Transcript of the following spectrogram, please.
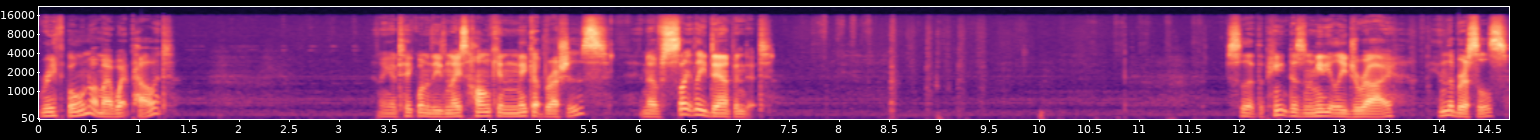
Wraithbone on my wet palette. I'm going to take one of these nice honkin' makeup brushes, and I've slightly dampened it. So that the paint doesn't immediately dry in the bristles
